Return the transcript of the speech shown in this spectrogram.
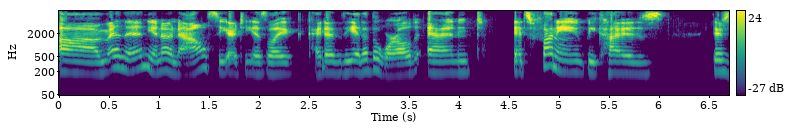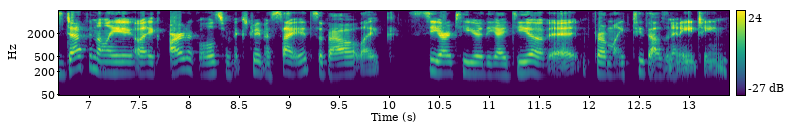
Um, and then, you know, now CRT is like kind of the end of the world. And it's funny because there's definitely like articles from extremist sites about like CRT or the idea of it from like 2018.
